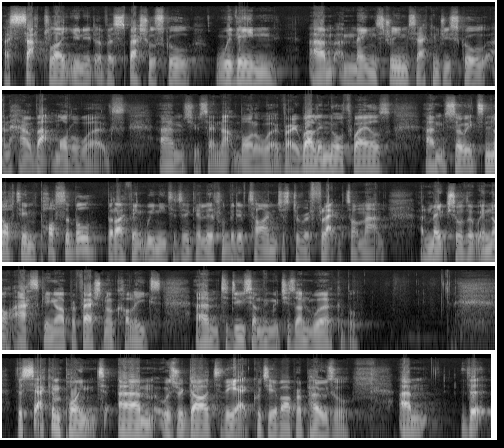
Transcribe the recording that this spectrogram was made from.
a satellite unit of a special school within um, a mainstream secondary school and how that model works. Um, she was saying that model worked very well in North Wales. Um, so it's not impossible, but I think we need to take a little bit of time just to reflect on that and make sure that we're not asking our professional colleagues um, to do something which is unworkable. The second point um, was regard to the equity of our proposal. Um, the,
